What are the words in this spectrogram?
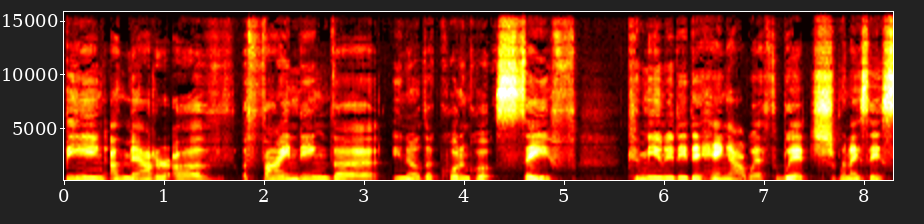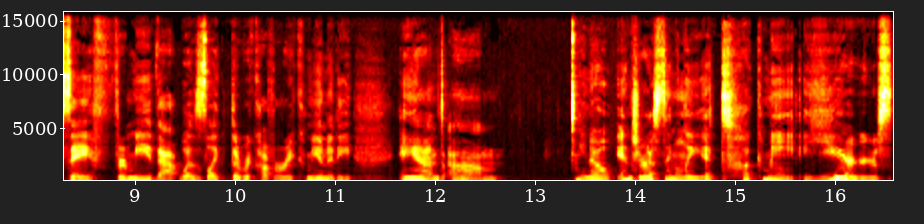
being a matter of finding the, you know, the quote unquote safe community to hang out with, which when I say safe, for me, that was like the recovery community. And, um, you know, interestingly, it took me years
